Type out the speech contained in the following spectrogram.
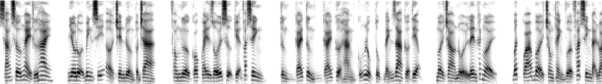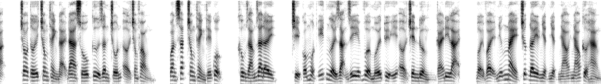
Sáng sớm ngày thứ hai, nhiều đội binh sĩ ở trên đường tuần tra, phòng ngừa có quấy rối sự kiện phát sinh, từng cái từng cái cửa hàng cũng lục tục đánh ra cửa tiệm, mời chào nổi lên khách mời, bất quá bởi trong thành vừa phát sinh đại loạn, cho tới trong thành đại đa số cư dân trốn ở trong phòng, quan sát trong thành thế cuộc, không dám ra đây, chỉ có một ít người dạn dĩ vừa mới tùy ý ở trên đường cái đi lại, bởi vậy những này trước đây nhiệt nhiệt nháo nháo cửa hàng,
